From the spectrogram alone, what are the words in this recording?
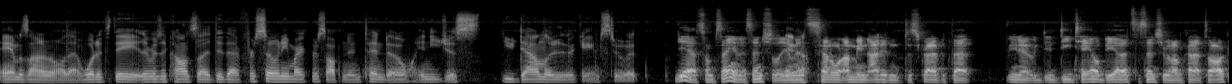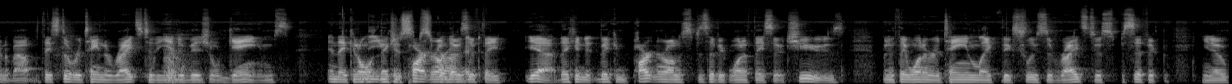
Amazon, and all that. What if they there was a console that did that for Sony, Microsoft, and Nintendo, and you just you downloaded their games to it? Yeah, that's what I'm saying. Essentially, and that's kind of what I mean. I didn't describe it that you know in detail, but yeah, that's essentially what I'm kind of talking about. But they still retain the rights to the individual games, and they can only they can partner on those if they yeah they can they can partner on a specific one if they so choose. But if they want to retain like the exclusive rights to a specific you know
